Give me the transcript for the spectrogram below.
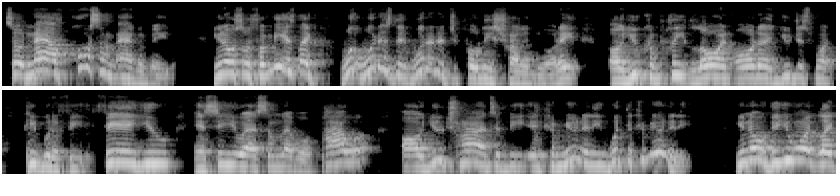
so now, of course, I'm aggravated. You know, so for me, it's like, what what is the what are the police trying to do? Are they are you complete law and order and you just want people to fe- fear you and see you as some level of power? Or are you trying to be in community with the community? You know, do you want like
